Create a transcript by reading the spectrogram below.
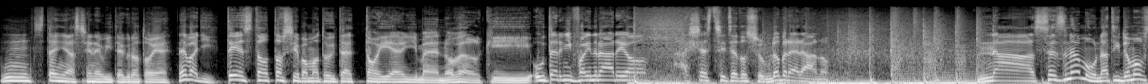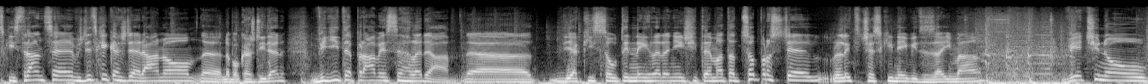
Hm, stejně asi nevíte, kdo to je. Nevadí, ty je to, to si pamatujte, to je jméno velký. Úterní Fine Radio a 6.38. Dobré ráno. Na seznamu, na té domovské stránce vždycky každé ráno, eh, nebo každý den, vidíte právě se hledá, eh, jaký jsou ty nejhledanější témata, co prostě lid český nejvíc zajímá. Většinou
